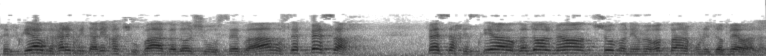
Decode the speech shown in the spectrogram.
חזקיהו, כחלק מתהליך התשובה הגדול שהוא עושה בעם, עושה פסח. פסח חזקיהו גדול מאוד, שוב אני אומר עוד פעם, אנחנו נדבר עליו.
